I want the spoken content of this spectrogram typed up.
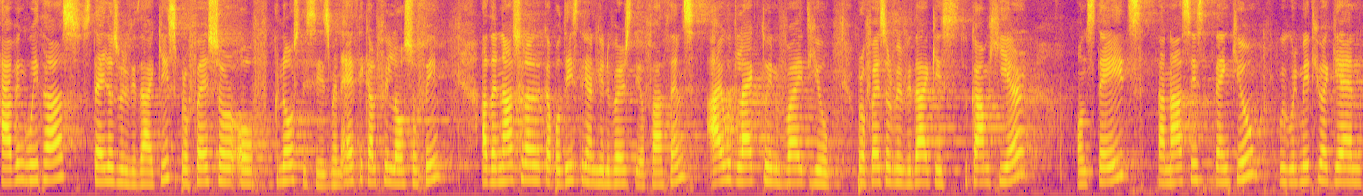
having with us Stelios Virvidakis, Professor of Gnosticism and Ethical Philosophy at the National Kapodistrian University of Athens. I would like to invite you, Professor Virvidakis, to come here on stage. Thanasis, thank you. We will meet you again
